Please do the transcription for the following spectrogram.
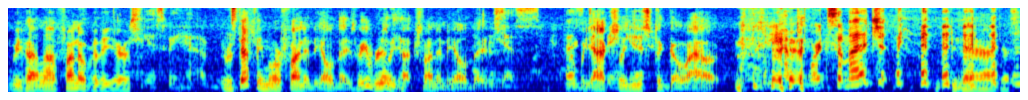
we've had a lot of fun over the years. Yes, we have. It was definitely more fun in the old days. We really had fun in the old days. Yes. When we actually used to go out. You didn't have to work so much. yeah, I guess.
